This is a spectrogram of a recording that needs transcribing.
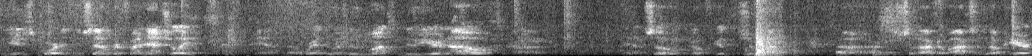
continued support in December financially. And uh, we're into a new month, a new year now. uh, And so don't forget the Shabbat, uh, Tzedakah box is up here.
